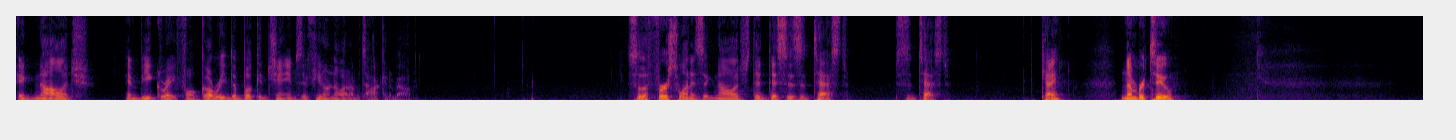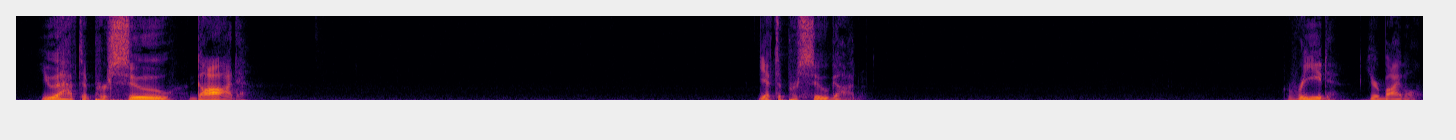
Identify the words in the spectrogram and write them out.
Acknowledge and be grateful. Go read the book of James if you don't know what I'm talking about. So the first one is acknowledge that this is a test. This is a test. Okay? Number two, you have to pursue God. You have to pursue God. Read your Bible.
